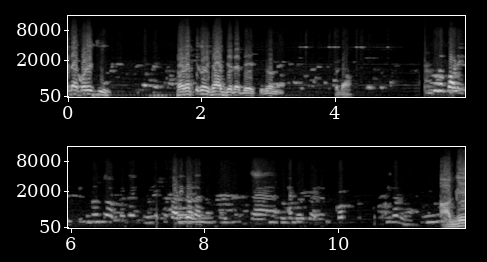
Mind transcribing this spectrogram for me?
এটা করেছি। সরকার থেকে ওই সাহায্যটা পেয়েছি লোনে ওটা? আগে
